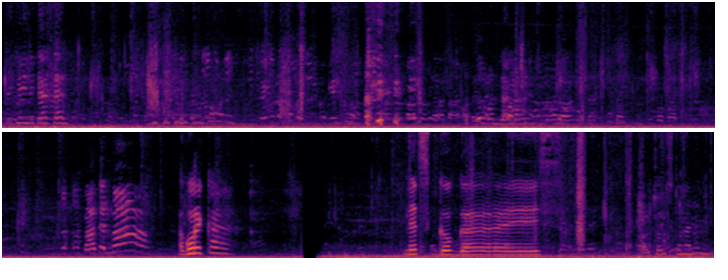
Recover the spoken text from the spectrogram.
Kay ni Tertel. Battle mo! Agore ka. Let's go guys. Oh, choice ko na nan eh.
